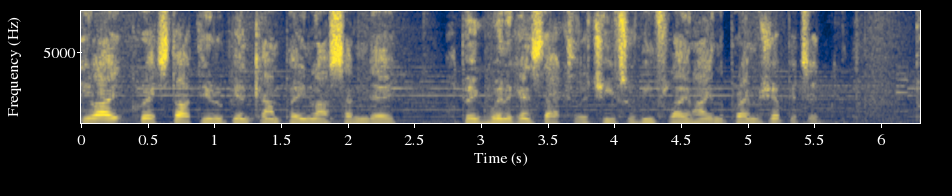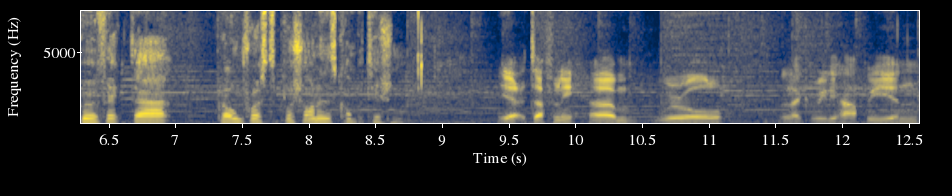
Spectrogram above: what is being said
Eli, great start to the European campaign last Sunday big win against Exeter Chiefs who've been flying high in the Premiership. It's a perfect uh, ground for us to push on in this competition. Yeah, definitely. Um, we're all like really happy and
